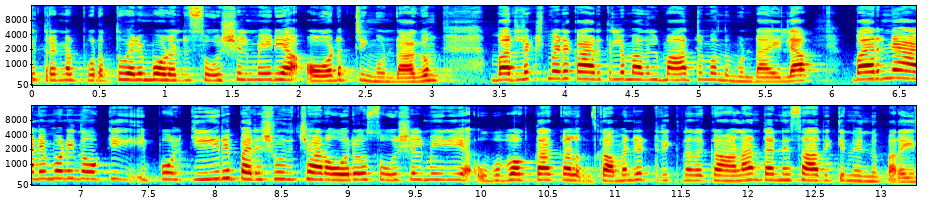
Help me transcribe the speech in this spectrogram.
ചിത്രങ്ങൾ പുറത്തു വരുമ്പോൾ ഒരു സോഷ്യൽ മീഡിയ ഓഡിറ്റിംഗ് ഉണ്ടാകും. വരലക്ഷ്മിയുടെ കാര്യത്തിലും അതിൽ മാറ്റമൊന്നും ഉണ്ടായില്ല. വരനെ അടിമുടി നോക്കി ഇപ്പോൾ കീറി പരിശോധിച്ചാണ് ഓരോ സോഷ്യൽ മീഡിയ ഉപഭോക്താക്കളും കമന്റിട്ടിരിക്കുന്നത് കാണാൻ തന്നെ സാധിക്കുന്നു എന്ന് പറയുന്നു.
